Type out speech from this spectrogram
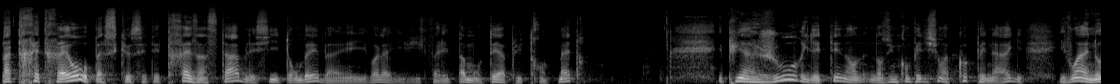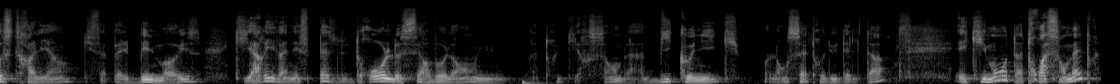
pas très très haut parce que c'était très instable et s'ils tombaient, ben, il, voilà, il fallait pas monter à plus de 30 mètres. Et puis un jour, il était dans, une compétition à Copenhague. Il voit un Australien qui s'appelle Bill Moyes, qui arrive à une espèce de drôle de cerf-volant, un truc qui ressemble à un biconique, l'ancêtre du delta, et qui monte à 300 mètres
